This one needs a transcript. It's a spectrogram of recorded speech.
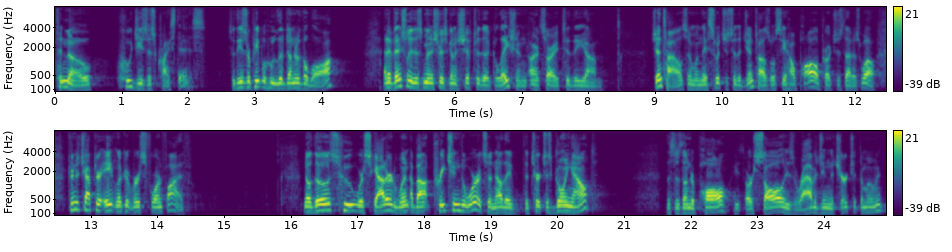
to know who Jesus Christ is. So these are people who lived under the law. And eventually this ministry is going to shift to the Galatian, or sorry, to the um, Gentiles. And when they switches to the Gentiles, we'll see how Paul approaches that as well. Turn to chapter 8 and look at verse 4 and 5. Now, those who were scattered went about preaching the word. So now the church is going out this is under Paul or Saul. He's ravaging the church at the moment.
